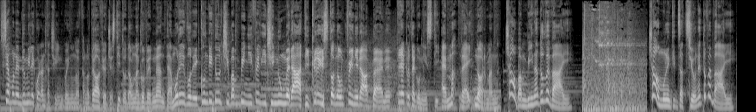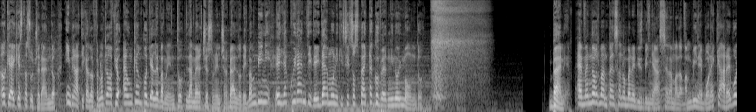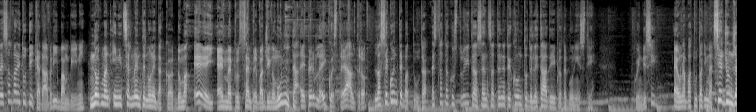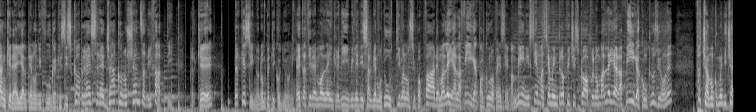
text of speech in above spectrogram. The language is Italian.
Siamo nel 2045 in un orfanotrofio gestito da una governante amorevole con dei dolci bambini felici innumerati. Cristo non finirà bene. Tre protagonisti, Emma, Ray, Norman. Ciao bambina, dove vai? Ciao monetizzazione, dove vai? Ok, che sta succedendo? In pratica l'orfanotrofio è un campo di allevamento, la merce sono il cervello dei bambini e gli acquirenti dei demoni che si sospetta governino il mondo. Bene, Emma e Norman pensano bene di sbignarsela, ma la bambina è buona e cara e vuole salvare tutti i cadaveri, i bambini. Norman inizialmente non è d'accordo, ma ehi, Emma è pur sempre vagino munita e per lei questo è altro. La seguente battuta è stata costruita senza tenere conto dell'età dei protagonisti. Quindi sì, è una battuta di me. Si aggiunge anche lei al piano di fuga che si scopre essere già a conoscenza dei fatti. Perché? Perché sì, non rompete i coglioni. E trattiremo lei incredibile, di salviamo tutti, ma non si può fare, ma lei è la figa, qualcuno pensa ai bambini, sì, ma siamo in troppi ci scoprono, ma lei è la figa, conclusione? Facciamo come dice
